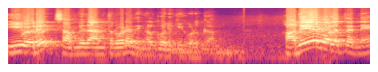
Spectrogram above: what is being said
ഈ ഒരു സംവിധാനത്തിലൂടെ നിങ്ങൾക്ക് ഒരുക്കി കൊടുക്കാം. അതേപോലെ തന്നെ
